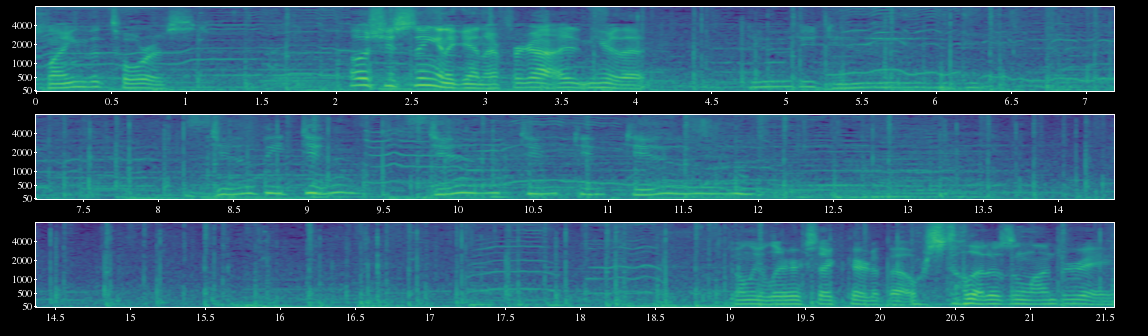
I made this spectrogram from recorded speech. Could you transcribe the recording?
Playing the tourist. Oh, she's singing again. I forgot. I didn't hear that. Doody doo. Dooby doo. Doo doo doo doo. The only lyrics I cared about were stilettos and lingerie.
